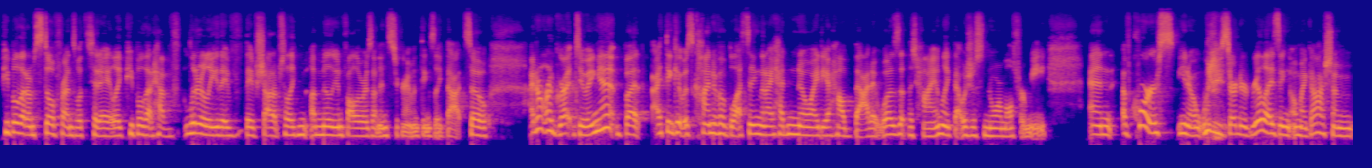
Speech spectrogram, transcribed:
people that I'm still friends with today like people that have literally they've they've shot up to like a million followers on Instagram and things like that. So I don't regret doing it but I think it was kind of a blessing that I had no idea how bad it was at the time. Like that was just normal for me. And of course you know when I started realizing oh my gosh I'm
